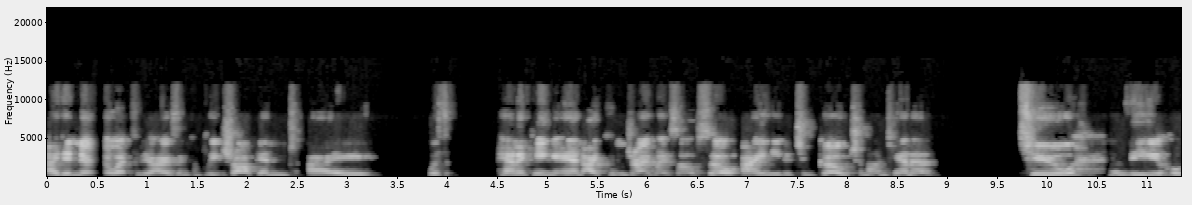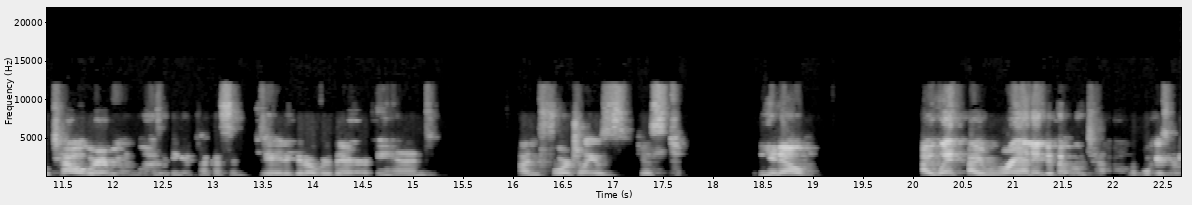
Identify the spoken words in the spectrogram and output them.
I didn't know what to do. I was in complete shock, and I was panicking and I couldn't drive myself. So I needed to go to Montana to the hotel where everyone was. I think it took us a day to get over there. And unfortunately, it was just, you know, I went, I ran into the hotel. The boys were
